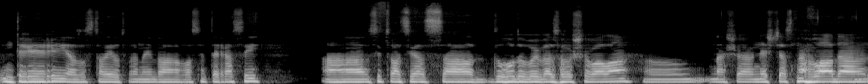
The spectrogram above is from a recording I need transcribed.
interiéry a zostali otvorené iba vlastne terasy. A situácia sa dlhodobo iba zhoršovala. Eh, naša nešťastná vláda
